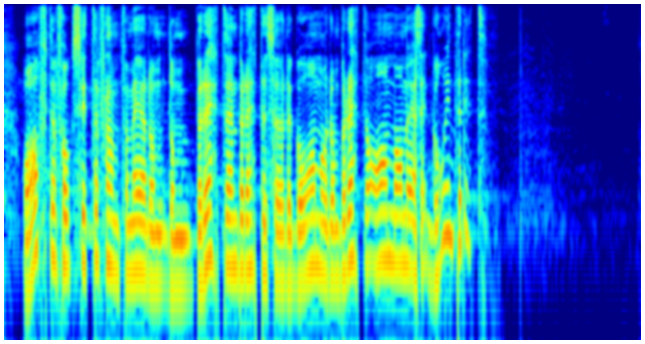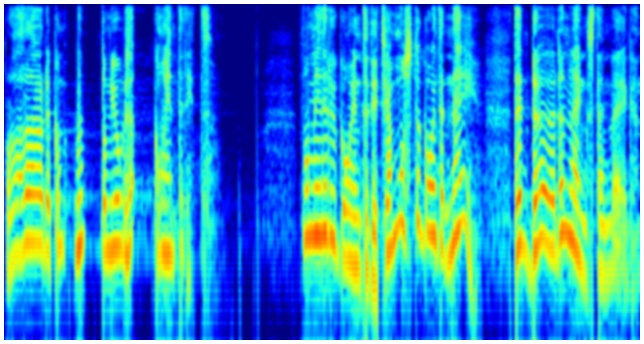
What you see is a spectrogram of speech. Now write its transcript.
Och ofta folk sitter framför mig och de, de berättar en berättelse och det går om och de berättar om och om. Och jag säger, gå inte dit. Det kom, de gjorde så, gå inte dit. Vad menar du, gå inte dit? Jag måste gå inte Nej, det är döden längs den vägen.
